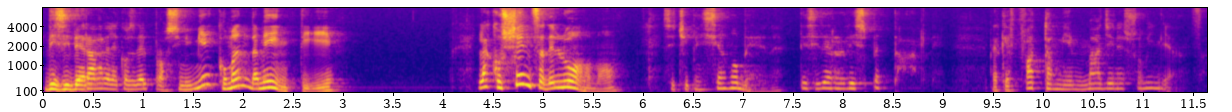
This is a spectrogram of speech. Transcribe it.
desiderare le cose del prossimo. I miei comandamenti, la coscienza dell'uomo, se ci pensiamo bene, desidera rispettarli, perché è fatto a mia immagine e somiglianza.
